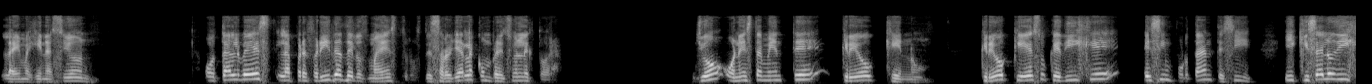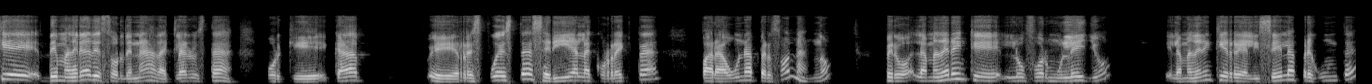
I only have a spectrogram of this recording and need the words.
la imaginación. O tal vez la preferida de los maestros, desarrollar la comprensión lectora. Yo honestamente creo que no. Creo que eso que dije es importante, sí. Y quizá lo dije de manera desordenada, claro está, porque cada eh, respuesta sería la correcta para una persona, ¿no? Pero la manera en que lo formulé yo, eh, la manera en que realicé la pregunta,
